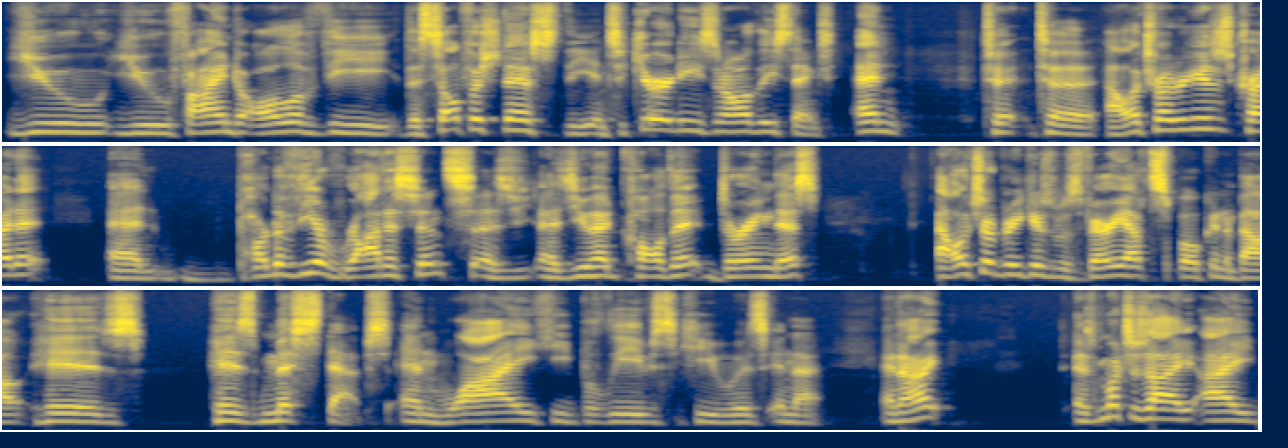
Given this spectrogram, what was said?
you you find all of the the selfishness, the insecurities, and all these things. And to to Alex Rodriguez's credit, and part of the eroticence, as as you had called it during this, Alex Rodriguez was very outspoken about his his missteps and why he believes he was in that. And I, as much as I I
